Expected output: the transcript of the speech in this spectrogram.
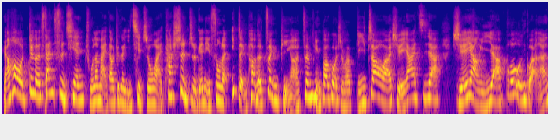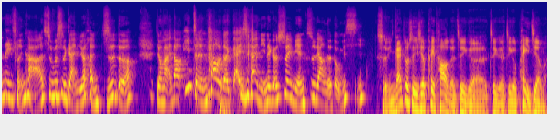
然后这个三四千，除了买到这个仪器之外，他甚至给你送了一整套的赠品啊，赠品包括什么鼻罩啊、血压机啊、血氧仪啊、波纹管。啊，啊内存卡是不是感觉很值得？就买到一整套的改善你那个睡眠质量的东西，是应该就是一些配套的这个这个这个配件嘛。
